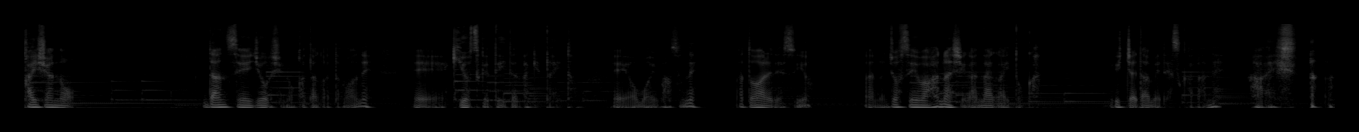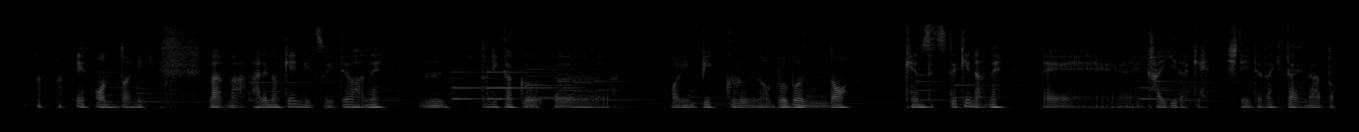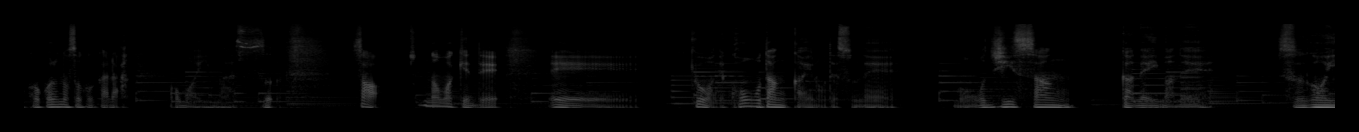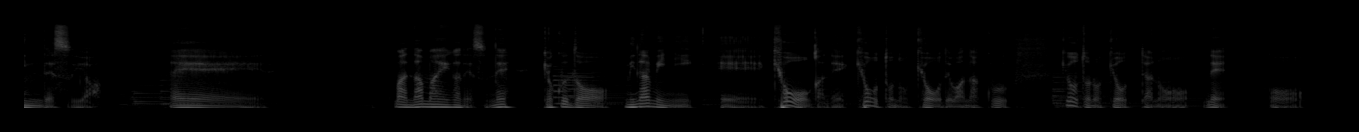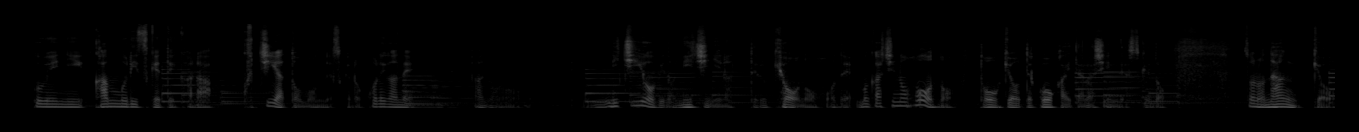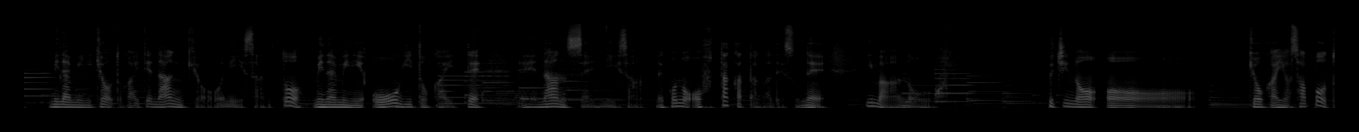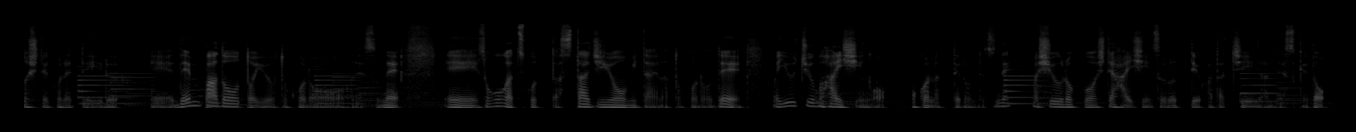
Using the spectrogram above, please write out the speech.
会社の男性上司の方々はね、えー、気をつけていただきたいと、えー、思いますね。あとあれですよ。あの女性は話が長いとか言っちゃダメですからね。はい。え、本当に。まあまあ、あれの件についてはね、うん。とにかく、オリンピックの部分の建設的なね、えー、会議だけしていただきたいなと心の底から思います。さあ、そんなわけで、えー、今日はね、講談会のですね、もうおじさんがね、今ね、すごいんですよ。えー、まあ名前がですね、極道南に、えー、京がね、京都の京ではなく、京都の京ってあのね、こう、上に冠つけてから口やと思うんですけど、これがね、あの、日曜日の日になってる京の方で、昔の方の東京ってこう書いたらしいんですけど、その南京、南に京と書いて南京お兄さんと、南に扇と書いて、えー、南仙兄さん。で、このお二方がですね、今、あの、うちの教会をサポートしてくれている、えー、電波堂というところですね、えー、そこが作ったスタジオみたいなところで、まあ、YouTube 配信を行ってるんですね。まあ、収録をして配信するっていう形なんですけど、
